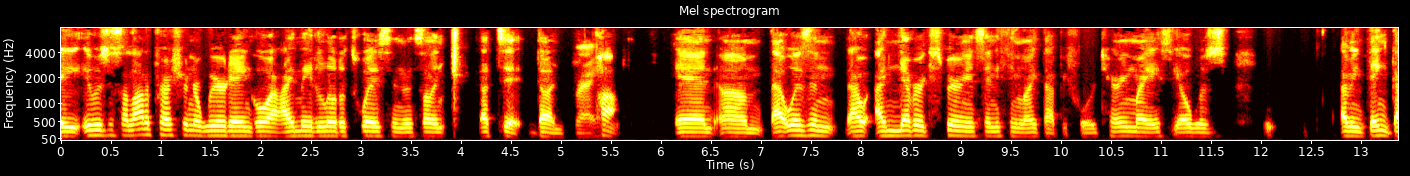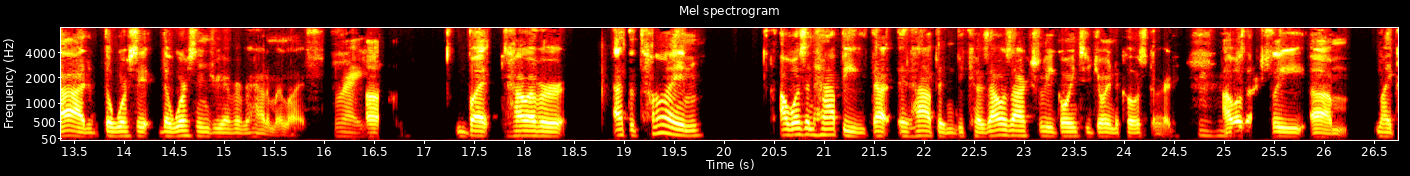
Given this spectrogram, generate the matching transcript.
I it was just a lot of pressure in a weird angle. I made a little twist, and then something. That's it, done. right Pop. And um, that wasn't. I, I never experienced anything like that before. Tearing my ACL was. I mean, thank God, the worst the worst injury I've ever had in my life. right Uh, But however, at the time, I wasn't happy that it happened because I was actually going to join the Coast Guard. Mhm. I was actually um like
